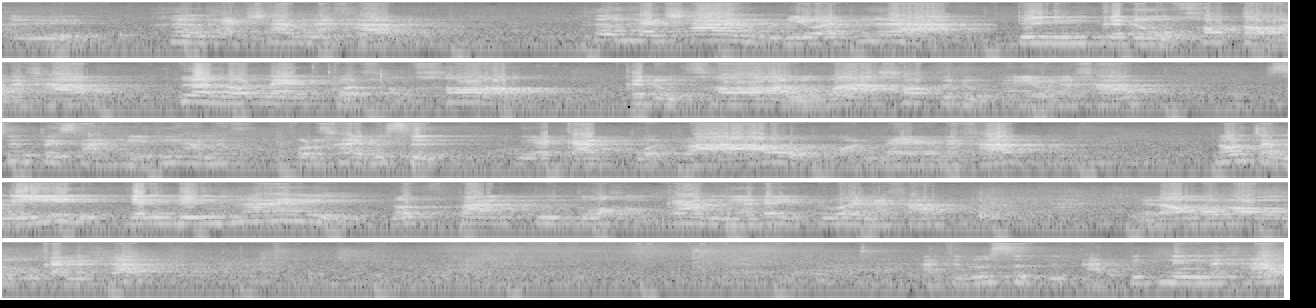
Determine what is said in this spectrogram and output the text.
คือเครื่องแท็กชั่นนะครับ เครื่องแท็กชั่นมีไว้เพื่อดึงกระดูกข้อต่อนะครับ เพื่อลดแรงกดของข้อกระดูกคอหรือว่าข้อกระดูกเอวนะครับ ซึ่งเป็นสาเหตุที่ทำให้คนไข้รู้สึกมีอาการปวดร้าวอ่อนแรงนะครับ นอกจากนี้ยังดึงเพื่อให้ลดการตึงตัวของกล้ามเนื้อได้อีกด้วยนะครับ เดี๋ยวเรามาลองดูกันนะครับ อาจจะรู้สึกอึดอัดนิดนึงนะครับ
